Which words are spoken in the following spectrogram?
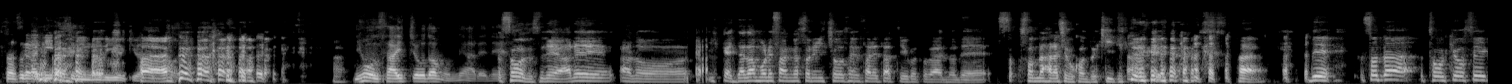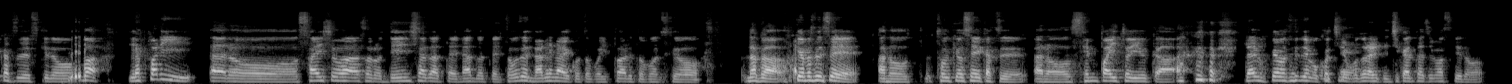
さすがにバスに乗る勇気は。はい。日本最長だもんね、あれね。そうですね。あれ、あの、一回ダダ漏れさんがそれに挑戦されたっていうことがあるので、そ、そんな話も今度聞いて はい。で、そんな東京生活ですけど、まあ、やっぱり、あの、最初はその電車だったり何だったり、当然慣れないこともいっぱいあると思うんですけど、なんか、福山先生、あの、東京生活、あの、先輩というか だいぶ福山先生もこっちに戻られて時間経ちますけど。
